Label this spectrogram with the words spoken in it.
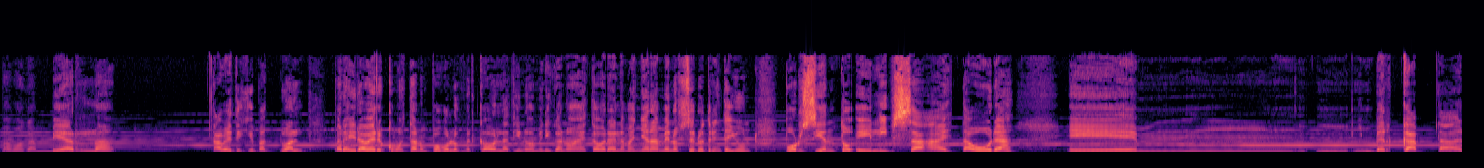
Vamos a cambiarla a BTG Pactual para ir a ver cómo están un poco los mercados latinoamericanos a esta hora de la mañana. Menos 0,31% el IPSA a esta hora. Eh, Invercapta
